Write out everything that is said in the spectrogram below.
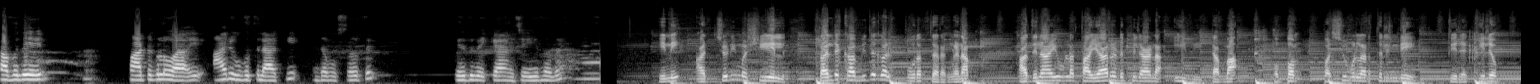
കവിതയും പാട്ടുകളുമായി ആ രൂപത്തിലാക്കി എന്റെ പുസ്തകത്തിൽ എഴുതി വയ്ക്കുകയാണ് ചെയ്യുന്നത്. ഇനി അച്ചടി മഷിയിൽ തന്റെ കവിതകൾ പുറത്തിറങ്ങണം. അതിനായുള്ള തയ്യാറെടുപ്പിലാണ് ഈ വീട്ടമ്മ. ഒപ്പം പശു വളർത്തലിന്റെ തിരക്കിലും.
